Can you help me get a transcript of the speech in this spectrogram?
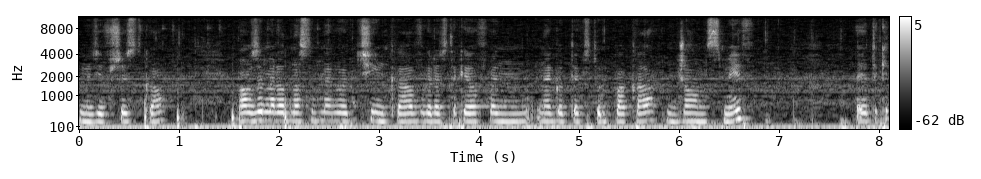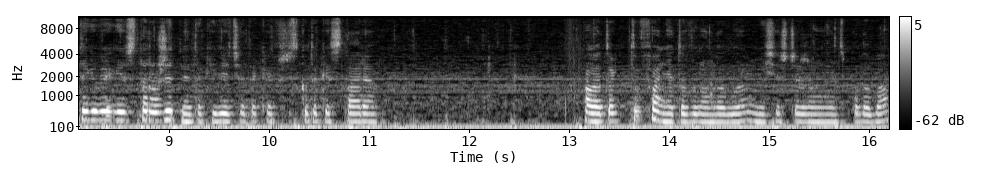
Będzie wszystko. Mam zamiar od następnego odcinka wygrać takiego fajnego teksturpaka John Smith. E, Taki, taki jak starożytny, taki wiecie, takie wszystko takie stare. Ale tak to fajnie to wygląda było. Mi się szczerze mówiąc podoba.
